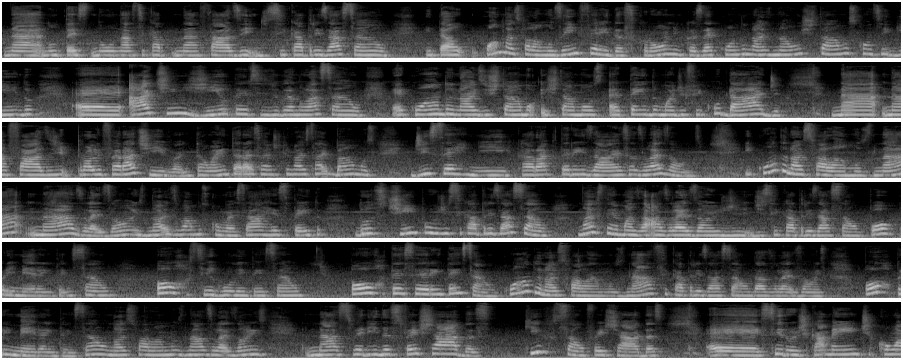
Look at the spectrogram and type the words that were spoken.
na, no, no, na, na fase de cicatrização. Então, quando nós falamos em feridas crônicas, é quando nós não estamos conseguindo é, atingir o tecido de granulação, é quando nós estamos, estamos é, tendo uma dificuldade na, na fase proliferativa. Então, é interessante que nós saibamos discernir, caracterizar essas lesões. E quando nós falamos na, nas lesões, nós vamos conversar a respeito dos tipos de cicatrização. Nós temos as lesões de, de cicatrização por primeira intenção, por segunda intenção, por terceira intenção. Quando nós falamos na cicatrização das lesões por primeira intenção, nós falamos nas lesões, nas feridas fechadas, que são fechadas é, cirurgicamente com,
